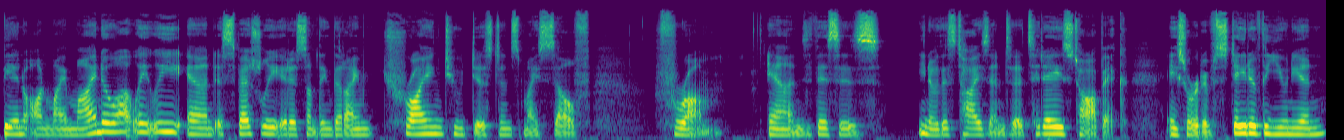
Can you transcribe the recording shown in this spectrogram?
been on my mind a lot lately and especially it is something that I'm trying to distance myself from. And this is, you know, this ties into today's topic, a sort of state of the union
